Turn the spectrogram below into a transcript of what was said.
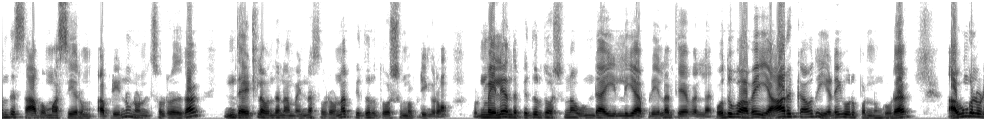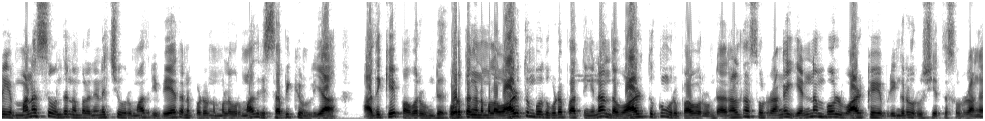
வந்து சாபமாக சேரும் அப்படின்னு ஒன்று சொல்கிறது தான் இந்த இடத்துல வந்து நம்ம என்ன சொல்கிறோம்னா பிதுர் தோஷம் அப்படிங்கிறோம். உண்மையிலே அந்த பிதுர் தோஷம்லாம் உண்டா இல்லையா அப்படியெல்லாம் தேவையில்லை. பொதுவாகவே யாருக்காவது இடையூறு பண்ணும் கூட அவங்களுடைய மனசு வந்து நம்மளை நினச்சி ஒரு மாதிரி வேதனைப்படும் நம்மளை ஒரு மாதிரி சபிக்கும் இல்லையா? அதுக்கே பவர் உண்டு. ஒருத்தங்க நம்மளை வாழ்த்தும் போது கூட பார்த்தீங்கன்னா அந்த வாழ்த்துக்கும் ஒரு பவர் உண்டு. அதனால தான் சொல்கிறாங்க எண்ணம் போல் வாழ்க்கை அப்படிங்கிற ஒரு விஷயத்த சொல்கிறாங்க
